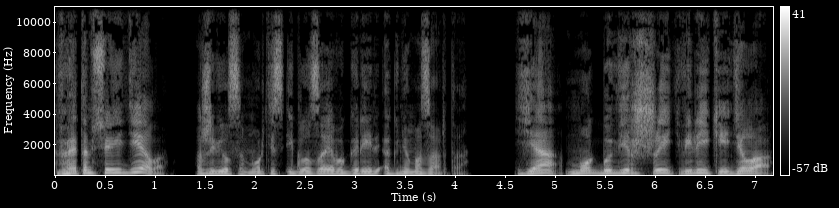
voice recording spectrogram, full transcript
«В этом все и дело», — оживился Мортис, и глаза его горели огнем азарта. «Я мог бы вершить великие дела.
